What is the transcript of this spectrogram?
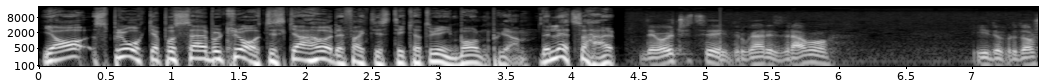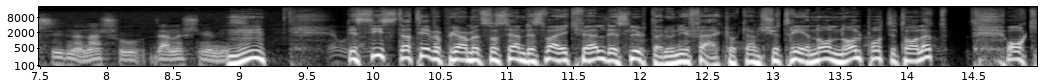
Ja, språka på serbokroatiska hörde faktiskt till Katerin barnprogram. Det lät så här. Devojčice i drugari zdravo i dobrodošli na našu današnju emisiju. Mm. Det sista tv-programmet som sändes varje kväll det slutade ungefär klockan 23.00 på 80-talet. Och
